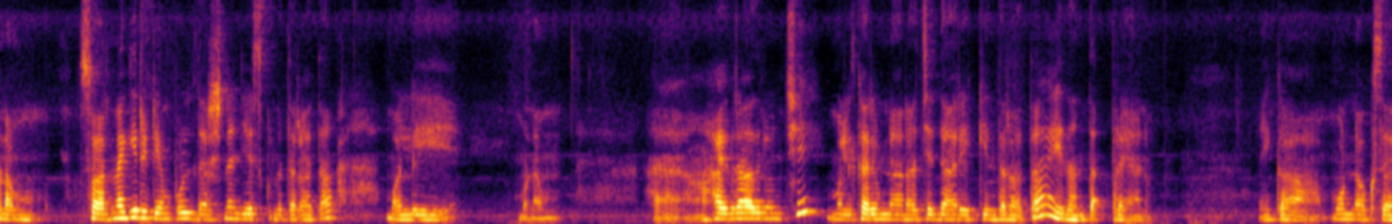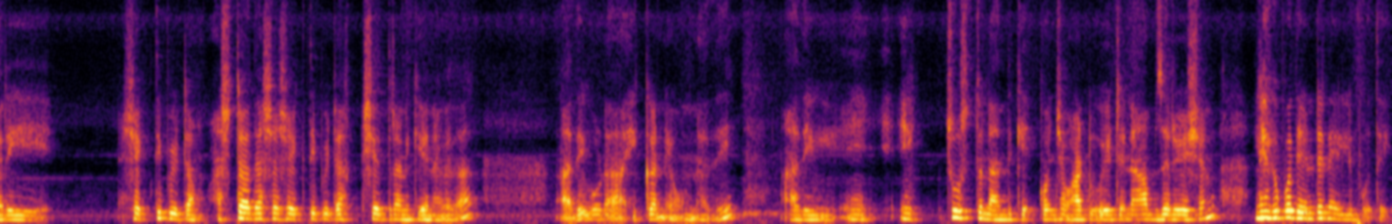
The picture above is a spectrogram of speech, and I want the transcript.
మనం స్వర్ణగిరి టెంపుల్ దర్శనం చేసుకున్న తర్వాత మళ్ళీ మనం హైదరాబాద్ నుంచి మళ్ళీ కరీంనగర్ వచ్చే దారి ఎక్కిన తర్వాత ఇదంతా ప్రయాణం. ఇంకా మొన్న ఒకసారి శక్తిపీఠం అష్టాదశ శక్తిపీఠ క్షేత్రానికైనా కదా? అది కూడా ఇక్కడనే ఉన్నది. అది చూస్తున్న అందుకే కొంచెం అటు ఎటైనా అబ్జర్వేషన్ లేకపోతే వెంటనే వెళ్ళిపోతాయి.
